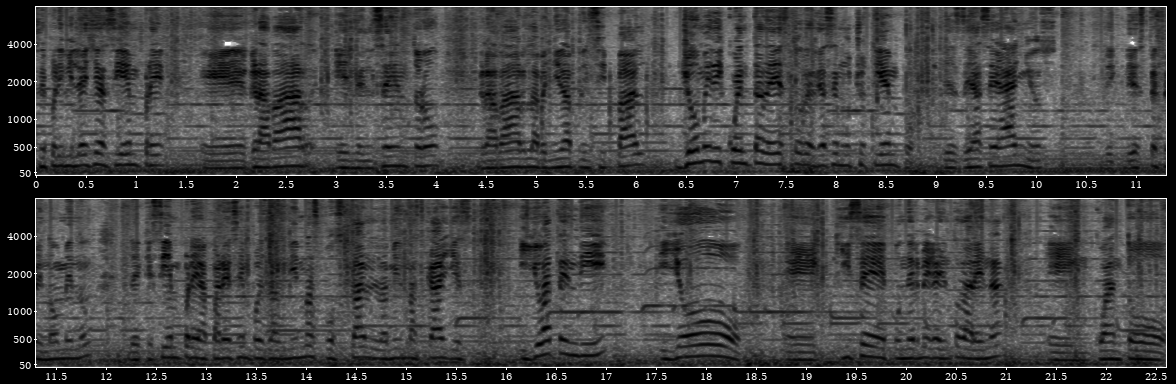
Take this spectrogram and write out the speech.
se privilegia siempre eh, grabar en el centro, grabar la avenida principal. Yo me di cuenta de esto desde hace mucho tiempo, desde hace años. De, de, este fenómeno de que siempre aparecen pues las mismas postales, las mismas calles y yo atendí y yo eh, quise poner mi granito de arena en cuanto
